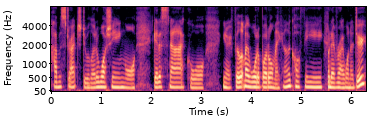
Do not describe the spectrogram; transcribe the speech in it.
have a stretch, do a load of washing, or get a snack snack or, you know, fill up my water bottle, make another coffee, whatever I want to do.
